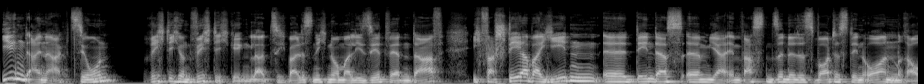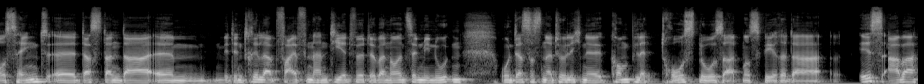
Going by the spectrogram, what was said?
irgendeine Aktion richtig und wichtig gegen Leipzig, weil es nicht normalisiert werden darf. Ich verstehe aber jeden, äh, den das ähm, ja im wahrsten Sinne des Wortes den Ohren raushängt, äh, dass dann da ähm, mit den Trillerpfeifen hantiert wird über 19 Minuten und dass es natürlich eine komplett trostlose Atmosphäre da ist. Aber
